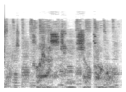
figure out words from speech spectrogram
Class team other.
